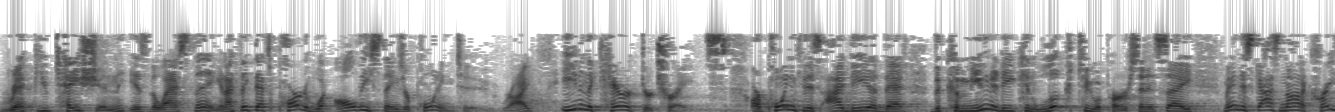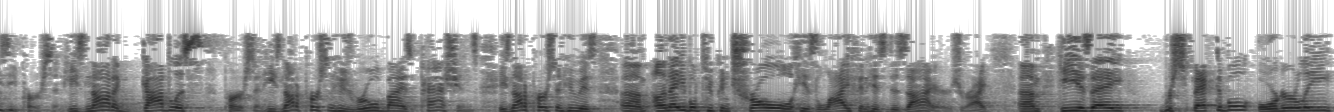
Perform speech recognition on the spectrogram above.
Reputation is the last thing. And I think that's part of what all these things are pointing to, right? Even the character traits are pointing to this idea that the community can look to a person and say, man, this guy's not a crazy person. He's not a godless person. He's not a person who's ruled by his passions. He's not a person who is um, unable to control his life and his desires, right? Um, he is a respectable, orderly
